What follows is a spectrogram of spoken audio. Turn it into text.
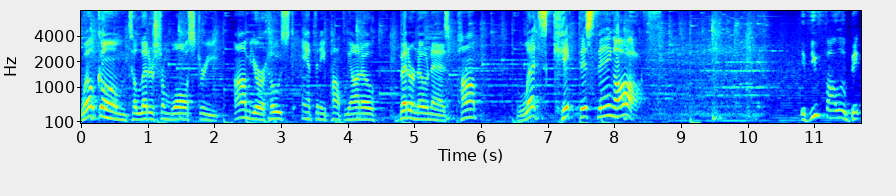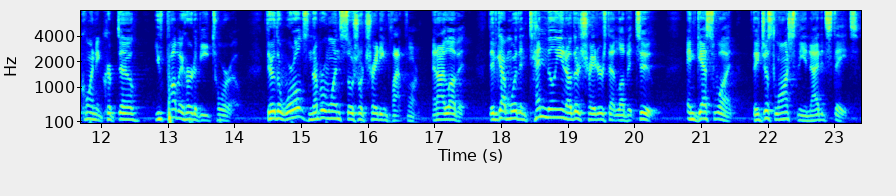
Welcome to Letters from Wall Street. I'm your host, Anthony Pompliano, better known as Pomp. Let's kick this thing off. If you follow Bitcoin and crypto, you've probably heard of eToro. They're the world's number one social trading platform, and I love it. They've got more than 10 million other traders that love it too. And guess what? They just launched in the United States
